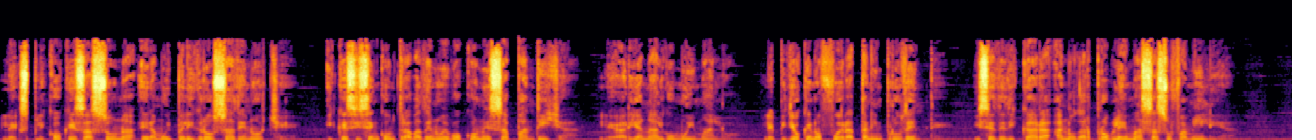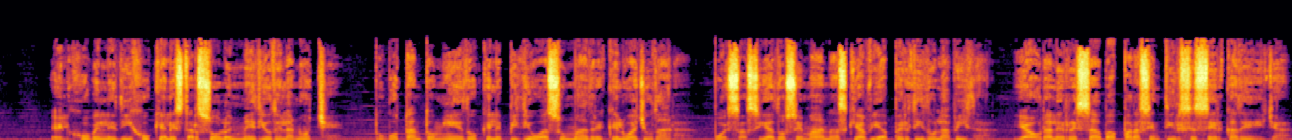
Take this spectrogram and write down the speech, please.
Le explicó que esa zona era muy peligrosa de noche y que si se encontraba de nuevo con esa pandilla, le harían algo muy malo. Le pidió que no fuera tan imprudente y se dedicara a no dar problemas a su familia el joven le dijo que al estar solo en medio de la noche, tuvo tanto miedo que le pidió a su madre que lo ayudara, pues hacía dos semanas que había perdido la vida y ahora le rezaba para sentirse cerca de ella.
